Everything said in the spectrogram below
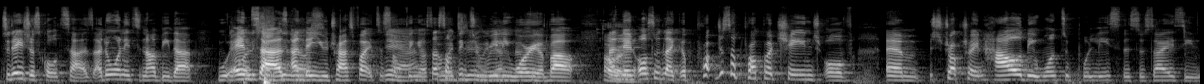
Today is just called SARS. I don't want it to now be that we end SARS and then you transfer it to yeah, something else. That's something to really worry about. All and right. then also like a just a proper change of um, structure in how they want to police the society.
